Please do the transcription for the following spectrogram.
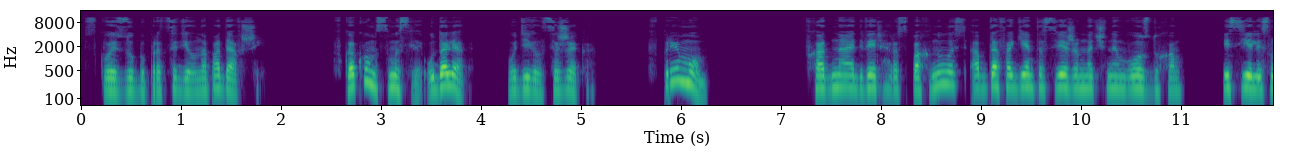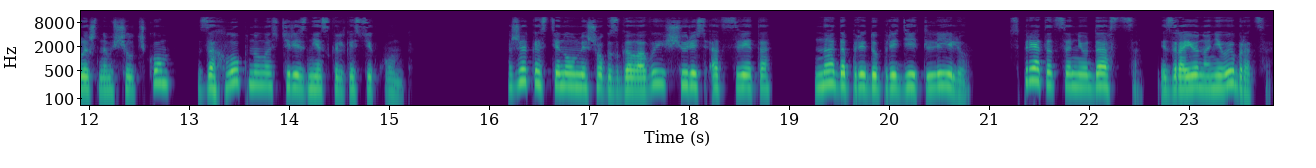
Сквозь зубы процедил нападавший. В каком смысле удалят? Удивился Жека. В прямом. Входная дверь распахнулась, обдав агента свежим ночным воздухом, и с еле слышным щелчком захлопнулась через несколько секунд. Жека стянул мешок с головы, щурясь от света. Надо предупредить Лилю. Спрятаться не удастся, из района не выбраться,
